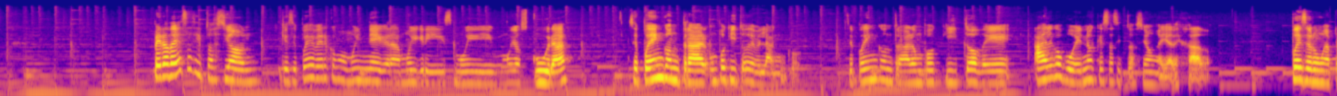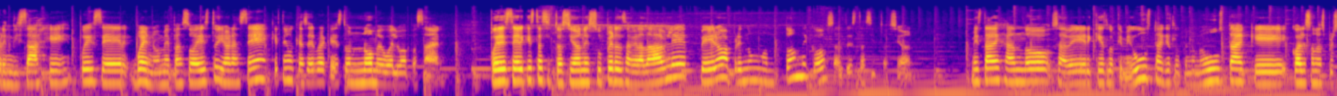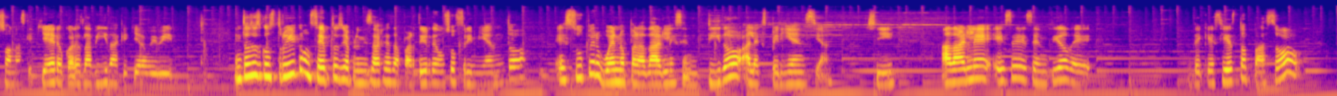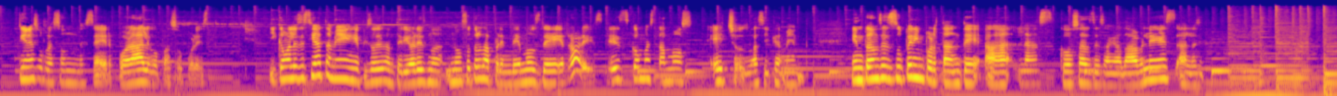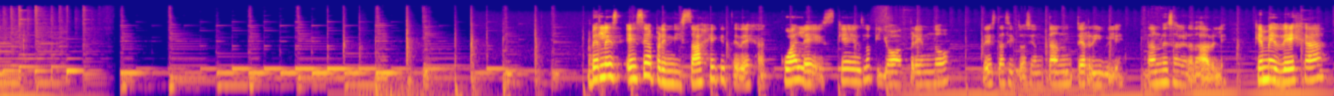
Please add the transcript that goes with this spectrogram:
Pero de esa situación que se puede ver como muy negra, muy gris, muy, muy oscura, se puede encontrar un poquito de blanco. Se puede encontrar un poquito de algo bueno que esa situación haya dejado. Puede ser un aprendizaje, puede ser, bueno, me pasó esto y ahora sé qué tengo que hacer para que esto no me vuelva a pasar. Puede ser que esta situación es súper desagradable, pero aprendo un montón de cosas de esta situación. Me está dejando saber qué es lo que me gusta, qué es lo que no me gusta, qué, cuáles son las personas que quiero, cuál es la vida que quiero vivir. Entonces, construir conceptos y aprendizajes a partir de un sufrimiento es súper bueno para darle sentido a la experiencia, ¿sí? A darle ese sentido de, de que si esto pasó, tiene su razón de ser, por algo pasó por esto. Y como les decía también en episodios anteriores, nosotros aprendemos de errores, es como estamos hechos básicamente. Entonces, súper importante a las cosas desagradables, a las... Verles ese aprendizaje que te deja, cuál es, qué es lo que yo aprendo de esta situación tan terrible, tan desagradable, qué me deja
